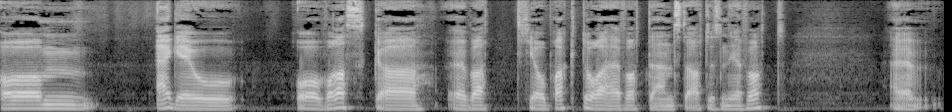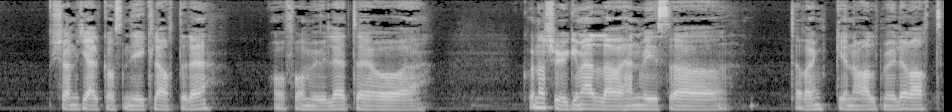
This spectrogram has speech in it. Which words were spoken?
Og mm, jeg er jo overraska over at kiropraktorer har fått den statusen de har fått. Jeg skjønner ikke helt hvordan de klarte det, å få mulighet til å eh, kunne sjukemelde og henvise til røntgen og alt mulig rart.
